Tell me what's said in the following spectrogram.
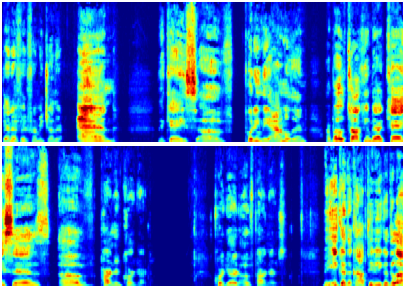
benefit from each other and the case of putting the animal in are both talking about cases of partnered courtyard, courtyard of partners. V'ika de kapti, v'ika de la.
